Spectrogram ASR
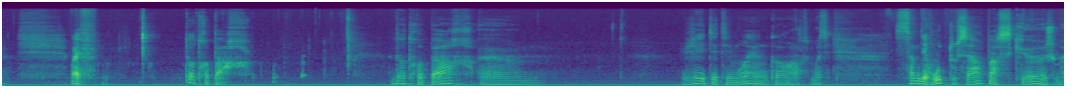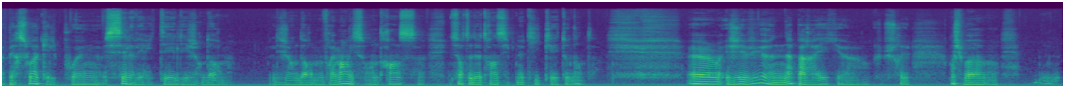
Bref, d'autre part, d'autre part, j'ai été témoin encore. Alors, moi, ça me déroute tout ça parce que je m'aperçois à quel point c'est la vérité. Les gens dorment. Les gens dorment vraiment. Ils sont en transe, une sorte de transe hypnotique étonnante. Euh, j'ai vu un appareil. euh, je moi, je sais pas.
